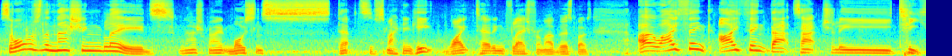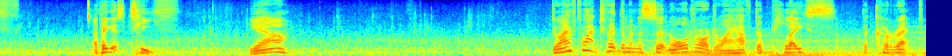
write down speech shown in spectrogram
So what was the gnashing blades? Gnash blade, moistens depths of smacking heat, white tearing flesh from adverse bones. Oh, I think I think that's actually teeth. I think it's teeth. Yeah? Do I have to activate them in a certain order, or do I have to place the correct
